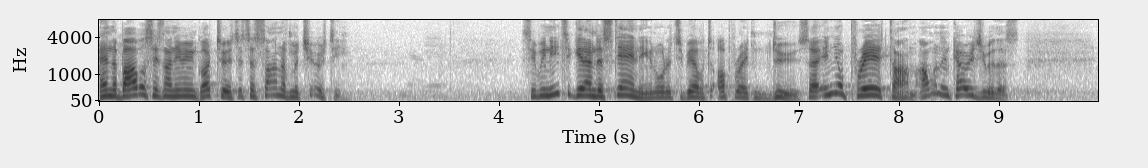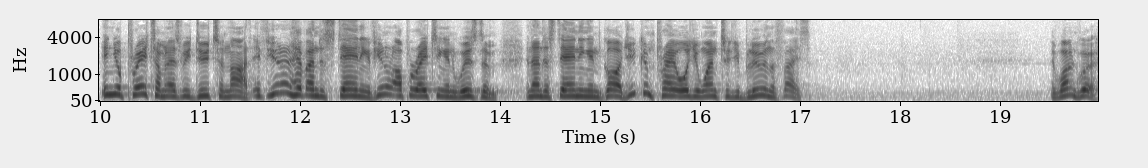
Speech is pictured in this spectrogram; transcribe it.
And the Bible says, I never even got to it, it's a sign of maturity. See, we need to get understanding in order to be able to operate and do. So, in your prayer time, I want to encourage you with this. In your prayer time, and as we do tonight, if you don't have understanding, if you're not operating in wisdom and understanding in God, you can pray all you want till you're blue in the face. It won't work.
